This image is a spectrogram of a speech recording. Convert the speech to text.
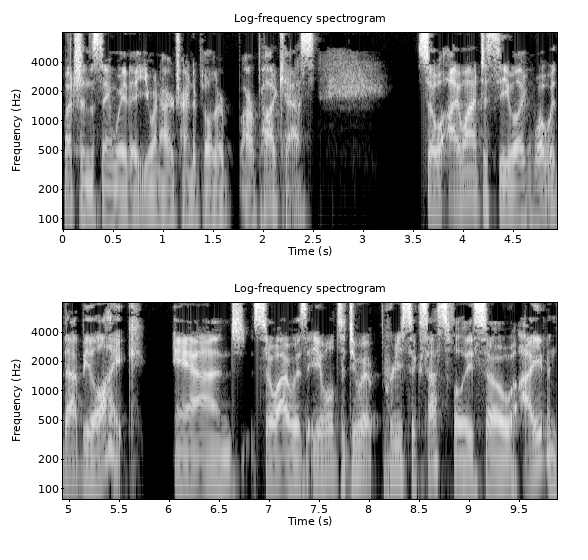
much in the same way that you and I are trying to build our, our podcast. So I wanted to see like, what would that be like? And so I was able to do it pretty successfully. So I even,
